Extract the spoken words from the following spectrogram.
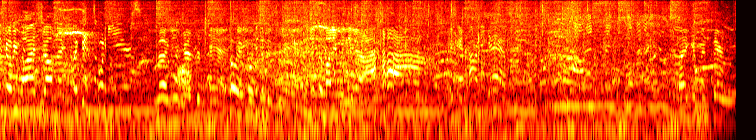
is gonna be Wyatt's job next fucking 20 years. Look, he goes to pan. Oh, yeah, you hit the Get somebody with you. They get tired of gas. Somebody give him lead.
